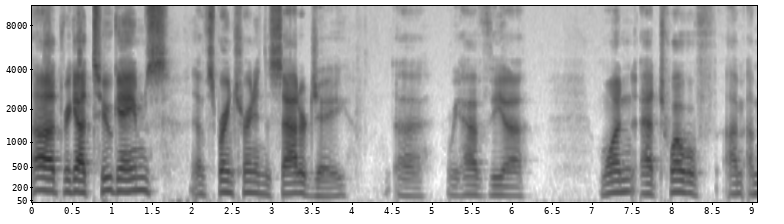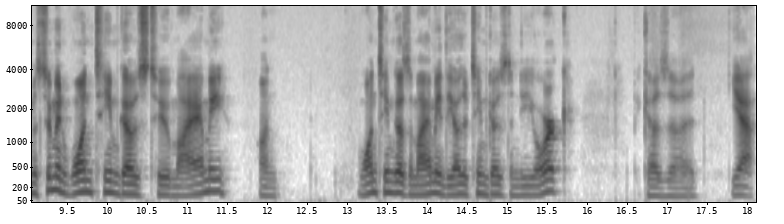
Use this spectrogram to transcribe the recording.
Uh, we got two games of spring training this Saturday. Uh, we have the uh, one at twelve. I'm I'm assuming one team goes to Miami on. One team goes to Miami, the other team goes to New York, because uh, yeah,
